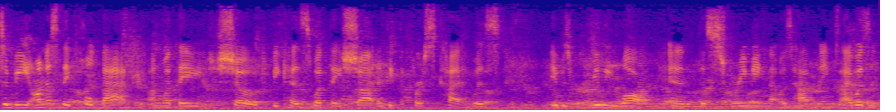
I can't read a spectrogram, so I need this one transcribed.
to be honest, they pulled back on what they showed because what they shot, I think the first cut was, it was really long, and the screaming that was happening. I wasn't,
